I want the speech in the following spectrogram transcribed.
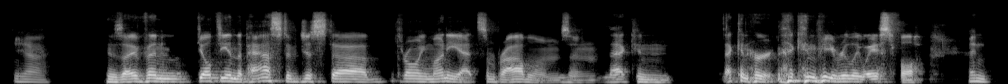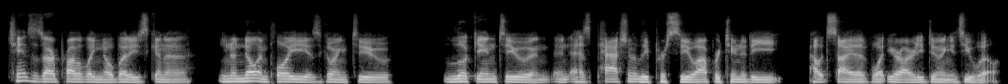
yeah because i've been guilty in the past of just uh, throwing money at some problems and that can that can hurt that can be really wasteful and chances are probably nobody's gonna you know no employee is going to look into and, and as passionately pursue opportunity outside of what you're already doing as you will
